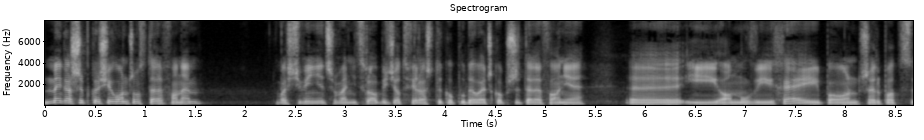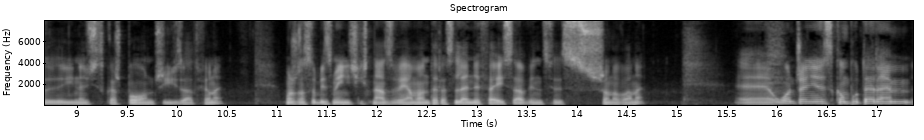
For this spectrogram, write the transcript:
Mega szybko się łączą z telefonem. Właściwie nie trzeba nic robić, otwierasz tylko pudełeczko przy telefonie, i on mówi hej, połącz AirPodsy i naciskasz połącz i załatwione. Można sobie zmienić ich nazwy. Ja mam teraz Leny Face'a, więc jest szanowane. Yy, łączenie z komputerem,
